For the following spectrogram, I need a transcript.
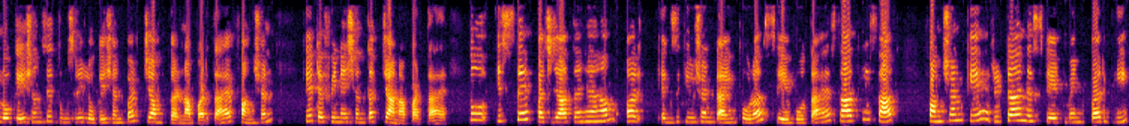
लोकेशन से दूसरी लोकेशन पर जंप करना पड़ता है फ़ंक्शन के डेफिनेशन तक जाना पड़ता है। तो इससे बच जाते हैं हम और एग्जीक्यूशन टाइम थोड़ा सेव होता है। साथ ही साथ फ़ंक्शन के रिटर्न स्टेटमेंट पर भी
